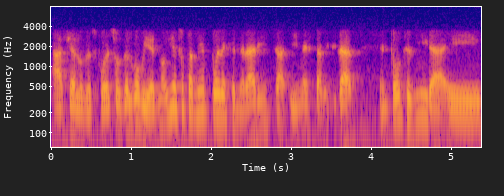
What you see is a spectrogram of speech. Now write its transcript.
hacia los esfuerzos del gobierno y eso también puede generar inestabilidad. Entonces, mira, eh,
